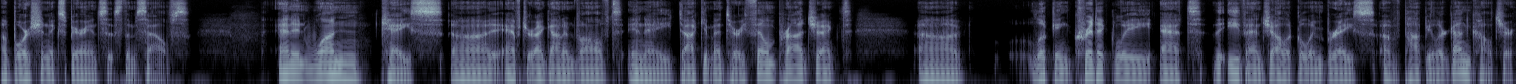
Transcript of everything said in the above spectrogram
abortion experiences themselves. And in one case, uh, after I got involved in a documentary film project, uh, looking critically at the evangelical embrace of popular gun culture,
